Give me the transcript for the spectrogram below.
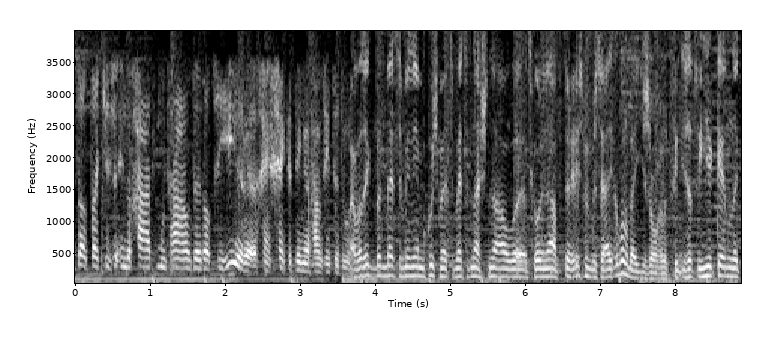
dat, dat je ze in de gaten moet houden dat ze hier geen gekke dingen gaan zitten doen. Maar wat ik met- met meneer Marcouch, met, met het Nationaal eh, het Coördinaat Terrorismebestrijding ook wel een beetje zorgelijk vind... is dat we hier kennelijk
